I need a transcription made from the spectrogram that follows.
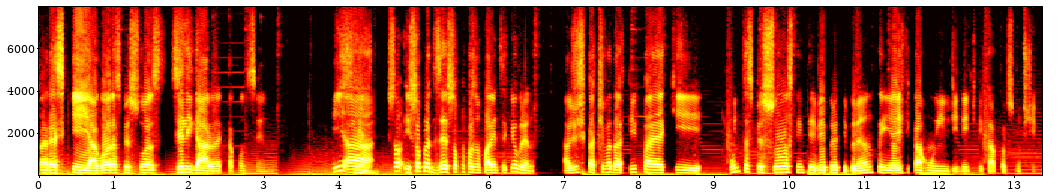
parece que agora as pessoas se ligaram, né, que está acontecendo. E, a, só, e só para dizer, só para fazer um parênteses aqui, Breno, a justificativa da FIFA é que muitas pessoas têm TV preto e branco e aí fica ruim de identificar próximos times.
